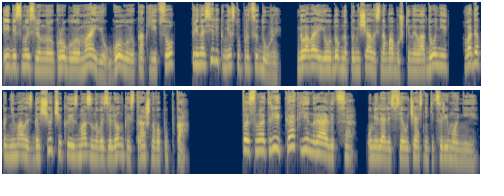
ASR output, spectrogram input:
И бессмысленную круглую майю, голую, как яйцо, приносили к месту процедуры. Голова ее удобно помещалась на бабушкиной ладони, вода поднималась до щечек измазанного зеленкой страшного пупка. Посмотри, как ей нравится, умилялись все участники церемонии.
